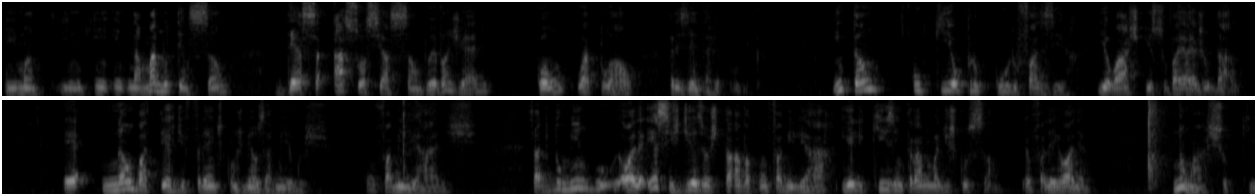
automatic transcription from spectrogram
em, em, em, na manutenção dessa associação do Evangelho com o atual presidente da República. Então, o que eu procuro fazer, e eu acho que isso vai ajudá-lo, é não bater de frente com os meus amigos, com familiares. Sabe, domingo, olha, esses dias eu estava com um familiar e ele quis entrar numa discussão. Eu falei: olha, não acho que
